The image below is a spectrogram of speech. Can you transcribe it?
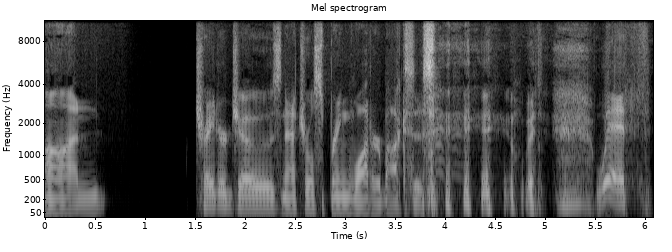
on Trader Joe's natural spring water boxes with with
